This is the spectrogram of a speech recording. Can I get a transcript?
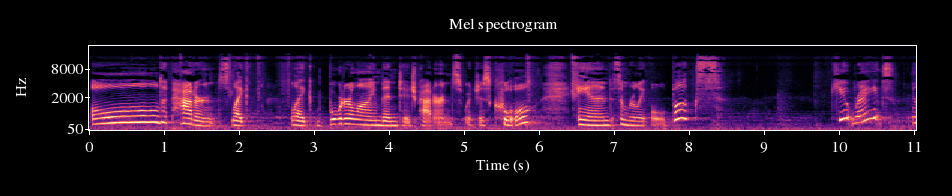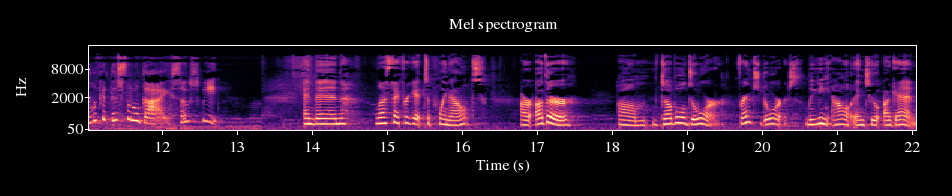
old patterns, like like borderline vintage patterns, which is cool. And some really old books. Cute, right? And look at this little guy, so sweet. And then, lest I forget to point out, our other um, double door, French doors leading out into, again,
